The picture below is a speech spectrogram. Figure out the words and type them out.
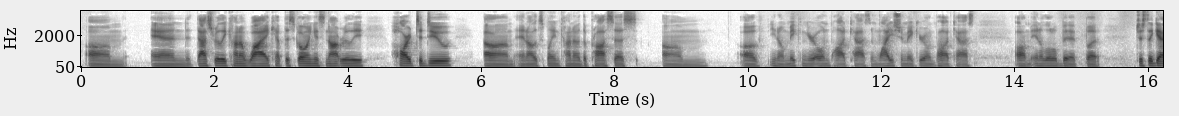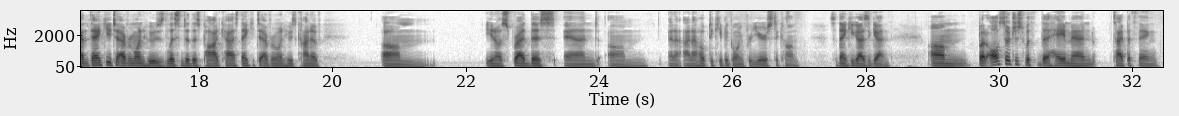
Um, and that's really kind of why I kept this going. It's not really hard to do, um, and I'll explain kind of the process um, of you know making your own podcast and why you should make your own podcast um, in a little bit. But just again, thank you to everyone who's listened to this podcast. Thank you to everyone who's kind of um, you know spread this and um, and and I hope to keep it going for years to come. So thank you guys again. Um, but also just with the hey man type of thing,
